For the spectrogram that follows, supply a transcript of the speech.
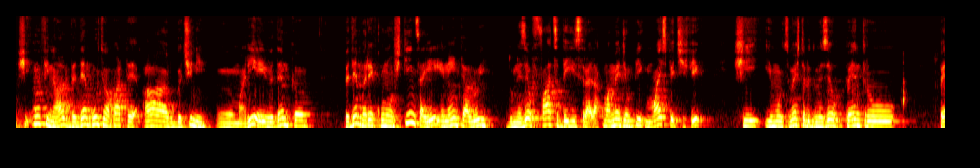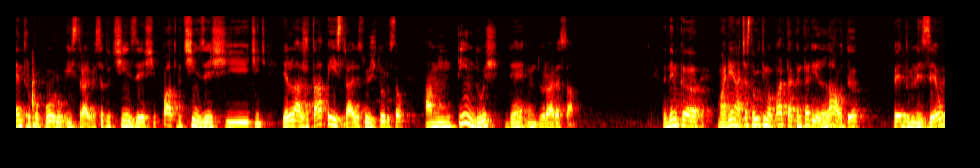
Și în final, vedem ultima parte a rugăciunii uh, Mariei, vedem că vedem recunoștința ei înaintea lui Dumnezeu față de Israel. Acum merge un pic mai specific și îi mulțumește lui Dumnezeu pentru, pentru poporul Israel. Versetul 54-55. El l-a ajutat pe Israel, slujitorul său, amintindu-și de îndurarea sa. Vedem că Maria în această ultimă parte a cântării laudă pe Dumnezeu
